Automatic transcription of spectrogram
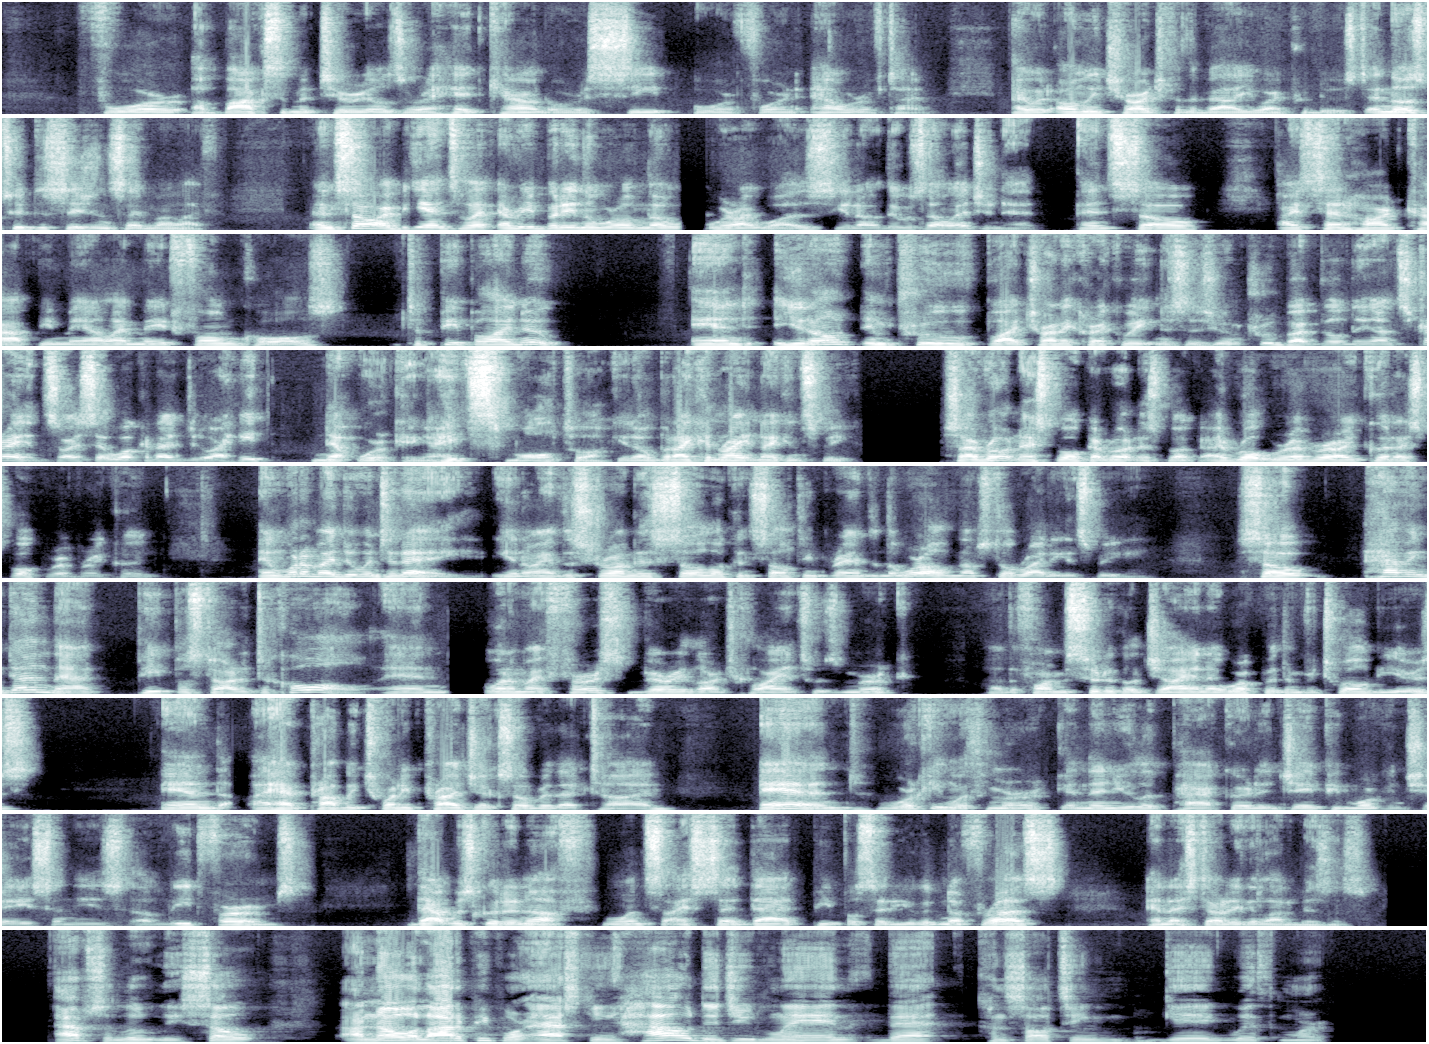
for a box of materials or a head count or a seat or for an hour of time. I would only charge for the value I produced. And those two decisions saved my life. And so I began to let everybody in the world know where I was. You know, there was no internet. And so I sent hard copy mail. I made phone calls to people I knew. And you don't improve by trying to correct weaknesses. You improve by building on strengths. So I said, what can I do? I hate networking. I hate small talk, you know, but I can write and I can speak. So I wrote and I spoke. I wrote and I spoke. I wrote wherever I could. I spoke wherever I could. And what am I doing today? You know, I have the strongest solo consulting brand in the world, and I'm still writing and speaking. So, having done that, people started to call. And one of my first very large clients was Merck, uh, the pharmaceutical giant. I worked with them for 12 years. And I had probably 20 projects over that time. And working with Merck and then Hewlett Packard and JP Morgan Chase and these elite firms, that was good enough. Once I said that, people said, You're good enough for us. And I started to get a lot of business. Absolutely. So, I know a lot of people are asking, how did you land that consulting gig with Merck?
